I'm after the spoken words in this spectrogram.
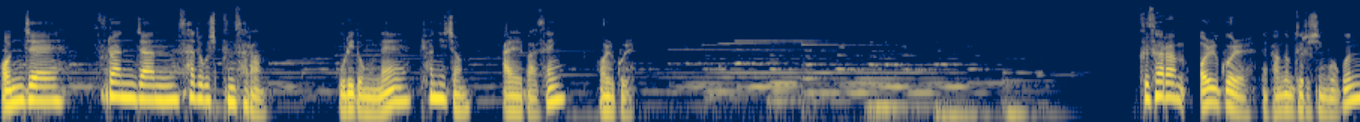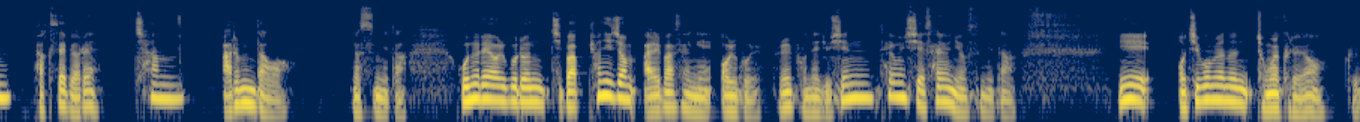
언제 술 한 잔 사주고 싶은 사람, 우리 동네 편의점 알바생 얼굴. 그 사람 얼굴. 네, 방금 들으신 곡은 박세별의 참 아름다워 였습니다. 오늘의 얼굴은 집 앞 편의점 알바생의 얼굴을 보내주신 태훈 씨의 사연이었습니다. 이, 어찌 보면은 정말 그래요. 그,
